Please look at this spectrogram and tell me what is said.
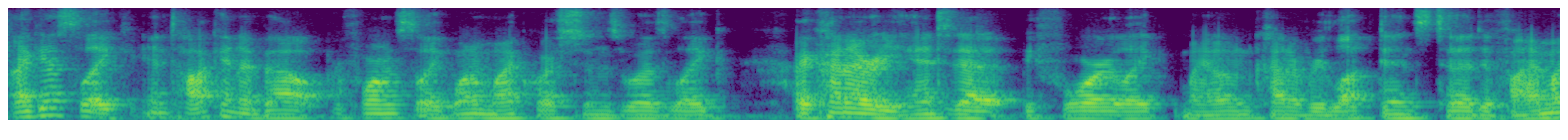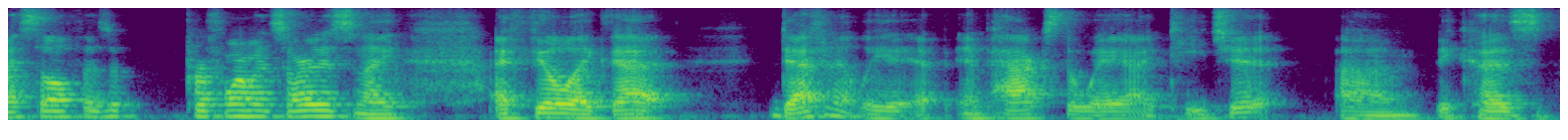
i guess like in talking about performance like one of my questions was like i kind of already hinted at it before like my own kind of reluctance to define myself as a performance artist, and I I feel like that definitely impacts the way I teach it um, because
